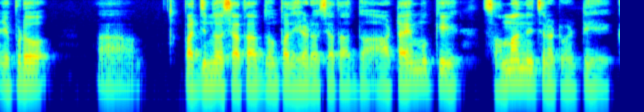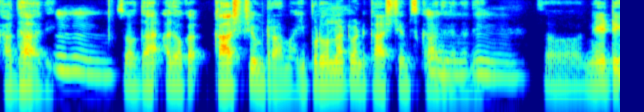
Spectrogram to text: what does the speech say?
ఎప్పుడో పద్దెనిమిదవ శతాబ్దం పదిహేడవ శతాబ్దం ఆ టైంకి సంబంధించినటువంటి కథ అది. సో దా అది ఒక కాస్ట్యూమ్ డ్రామా. ఇప్పుడు ఉన్నటువంటి కాస్ట్యూమ్స్ కాదు కదా అది. సో నేటి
